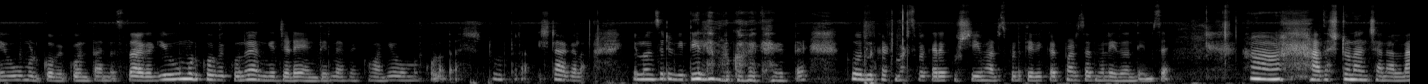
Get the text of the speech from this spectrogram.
ನೀವು ಹೂ ಮುಡ್ಕೋಬೇಕು ಅಂತ ಅನ್ನಿಸ್ತು. ಹಾಗಾಗಿ ಹೂ ಮುಡ್ಕೋಬೇಕು ಅಂದರೆ ನನಗೆ ಜಡೆ ಎಣ್ದಿರಲೇಬೇಕು ಹಾಗೆ ಹೂ ಮುಡ್ಕೊಳ್ಳೋದು ಅಷ್ಟು ಒಂಥರ ಇಷ್ಟ ಆಗೋಲ್ಲ. ಕೆಲವೊಂದು ಸರಿ ವಿಧಿಯಲ್ಲೇ ಮುಡ್ಕೋಬೇಕಾಗುತ್ತೆ. ಕೂದಲು ಕಟ್ ಮಾಡಿಸ್ಬೇಕಾದ್ರೆ ಖುಷಿ ಮಾಡಿಸ್ಬಿಡ್ತೀವಿ. ಕಟ್ ಮಾಡಿಸಾದ್ಮೇಲೆ ಇದೊಂದು ಹಿಂಸೆ. ಆದಷ್ಟು ನನ್ನ ಚಾನಲ್ನ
